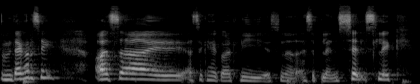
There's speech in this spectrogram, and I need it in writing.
Men der kan du se. Og så, øh, og så kan jeg godt lide sådan noget, altså blandt selv slik.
